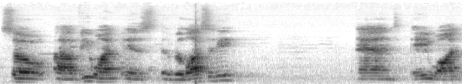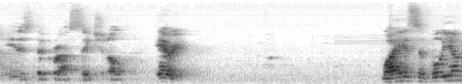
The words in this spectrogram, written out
So uh, v1 is the velocity and a1 is the cross-sectional area. Why is the volume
